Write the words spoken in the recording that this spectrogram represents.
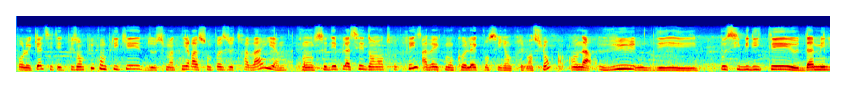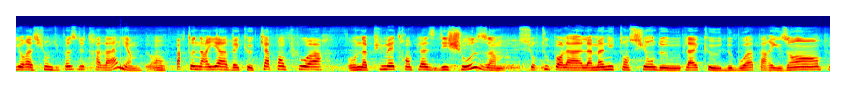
pour lequel c'était de plus en plus compliqué de se maintenir à son poste de travail. On s'est déplacé dans l'entreprise avec mon collègue conseiller en prévention. On a vu des possibilités d'amélioration du poste de travail en partenariat avec Cap Emploi on a pu mettre en place des choses, surtout pour la, manutention de plaques de bois par exemple,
